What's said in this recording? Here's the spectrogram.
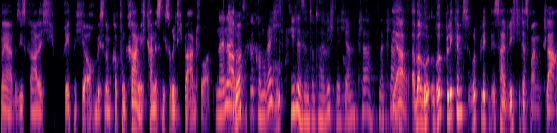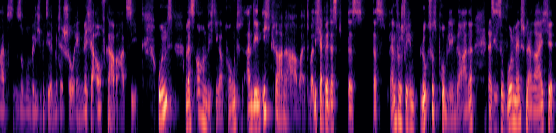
Naja, du siehst gerade, ich red mich hier auch ein bisschen um Kopf und Kragen. Ich kann es nicht so richtig beantworten. Nein, nein, aber, du hast vollkommen recht. Ziele sind total wichtig, ja, klar, na klar. Ja, aber rückblickend, rückblickend ist halt wichtig, dass man klar hat, so wo will ich mit der, mit der Show hin? Welche Aufgabe hat sie? Und, und das ist auch ein wichtiger Punkt, an dem ich gerade arbeite, weil ich habe ja das, das, das, Anführungsstrichen, Luxusproblem gerade, dass ich sowohl Menschen erreiche,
